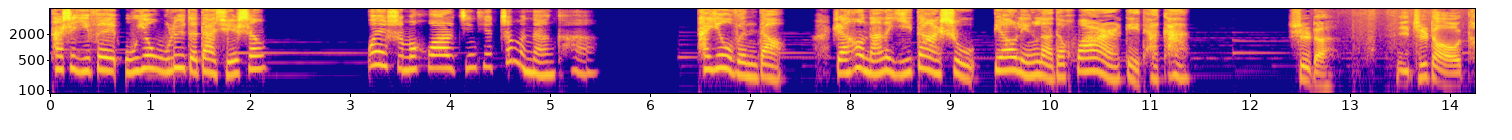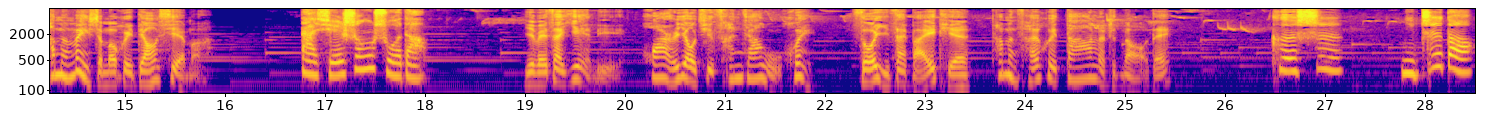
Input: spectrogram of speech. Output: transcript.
他是一位无忧无虑的大学生。为什么花儿今天这么难看？”他又问道，然后拿了一大束凋零了的花儿给他看。是的，你知道它们为什么会凋谢吗？大学生说道：“因为在夜里，花儿要去参加舞会，所以在白天它们才会耷拉着脑袋。可是，你知道，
